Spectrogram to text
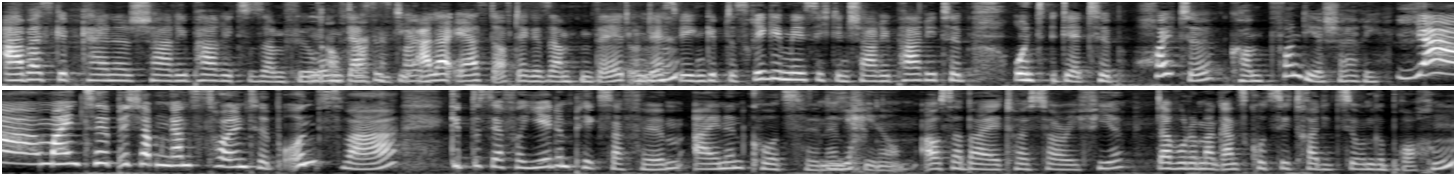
Aber es gibt keine Chari-Pari-Zusammenführung. Das ist die Fall. Mhm. allererste auf der gesamten Welt. Und deswegen gibt es regelmäßig den Chari-Pari-Tipp. Und der Tipp heute kommt von dir, Shari. Ja, mein Tipp. Ich habe einen ganz tollen Tipp. Und zwar gibt es ja vor jedem Pixar-Film einen Kurzfilm im Ja. Kino. Außer bei Toy Story 4. Da wurde mal ganz kurz die Tradition gebrochen,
